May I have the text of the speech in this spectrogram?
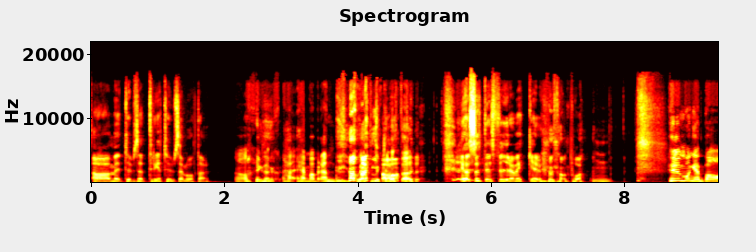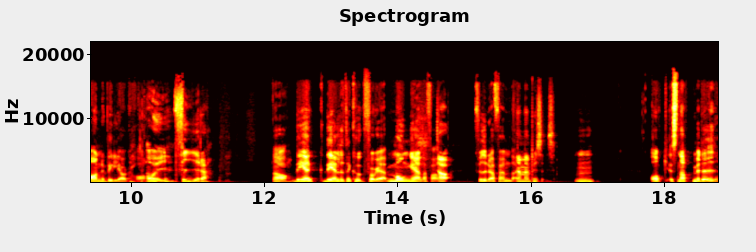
Ja, med typ såhär 3000 låtar. Ja, exakt. Hemmabränd. skitmycket ja. låtar. Jag har suttit fyra veckor något på. Mm. Hur många barn vill jag ha? Oj, fyra. Ja, det är en, det är en liten kuggfråga. Många i alla fall. Ja. Fyra, fem där. Ja, men precis. Mm. Och snabbt med dig.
